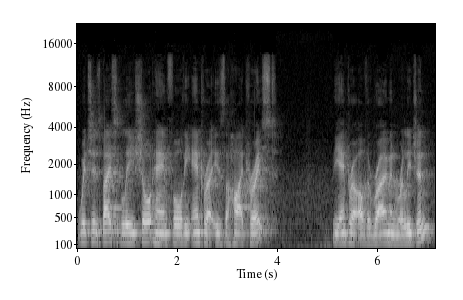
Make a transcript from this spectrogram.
which is basically shorthand for the emperor is the high priest, the emperor of the Roman religion.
